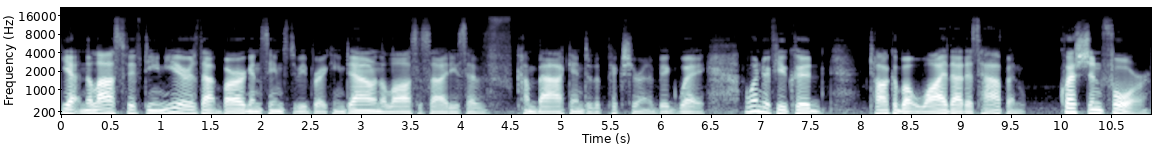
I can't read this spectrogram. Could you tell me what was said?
Yet in the last 15 years, that bargain seems to be breaking down, and the law societies have come back into the picture in a big way. I wonder if you could talk about why that has happened. Question four.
